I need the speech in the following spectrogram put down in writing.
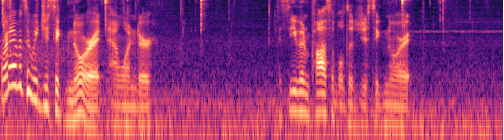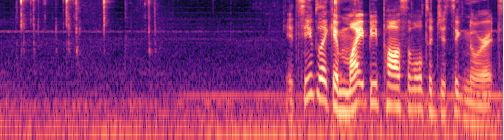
What happens if we just ignore it, I wonder? It's even possible to just ignore it. It seems like it might be possible to just ignore it.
